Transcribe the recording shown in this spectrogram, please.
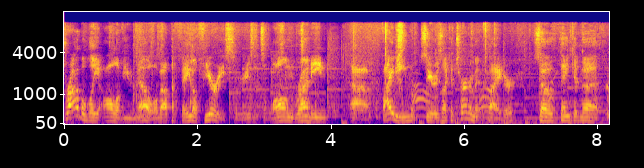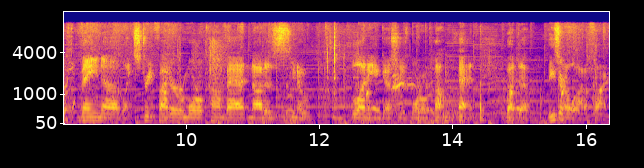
probably all of you know about the Fatal Fury series. It's a long running uh, fighting series, like a tournament fighter. So think in the vein of like Street Fighter or Mortal Kombat, not as, you know, bloody and gushy as Mortal Kombat. But uh, these are a lot of fun.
